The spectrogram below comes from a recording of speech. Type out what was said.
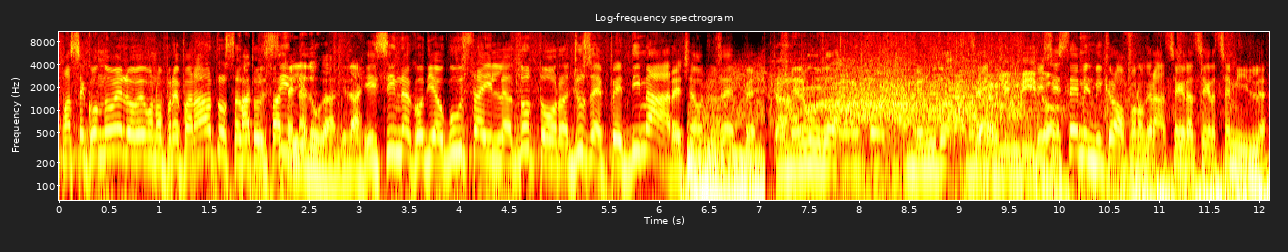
ma secondo me lo avevano preparato. Saluto Fate- il, sindaco, educati, dai. il sindaco di Augusta, il dottor Giuseppe Di Mare. Ciao Giuseppe. Benvenuto. Benvenuto. Grazie per l'invito. Mi sistemi il microfono, grazie, grazie, grazie mille.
